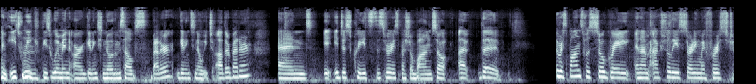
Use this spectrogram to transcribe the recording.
And each week, mm. these women are getting to know themselves better, getting to know each other better. And it, it just creates this very special bond. So uh, the the response was so great. And I'm actually starting my first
